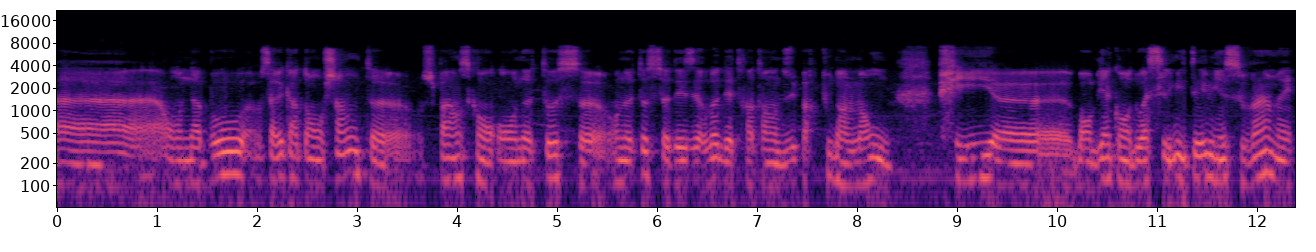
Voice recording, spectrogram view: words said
Euh, on a beau, vous savez, quand on chante, euh, je pense qu'on a tous, euh, on a tous ce désir-là d'être entendu partout dans le monde. Puis, bon, bien qu'on doit se limiter bien souvent, mais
